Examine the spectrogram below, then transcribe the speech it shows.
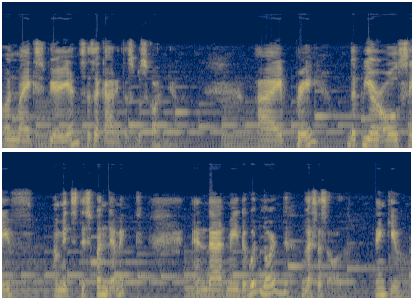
on my experience as a Caritas Bosconian. I pray that we are all safe amidst this pandemic and that may the good Lord bless us all. Thank you.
